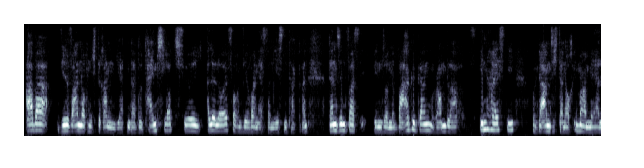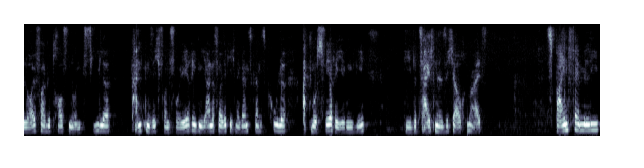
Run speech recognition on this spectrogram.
Aber wir waren noch nicht dran. Die hatten da so Timeslots für alle Läufer und wir waren erst am nächsten Tag dran. Dann sind wir in so eine Bar gegangen, Rumbler Inn heißt die, und da haben sich dann auch immer mehr Läufer getroffen und viele kannten sich von vorherigen Jahren. Das war wirklich eine ganz, ganz coole Atmosphäre irgendwie. Die bezeichnen sich ja auch immer als Spine Family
